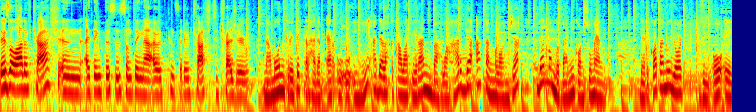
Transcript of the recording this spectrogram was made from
there's a lot of trash, and I think this is something that I would consider trash to treasure. Namun kritik terhadap RUU ini adalah kekhawatiran bahwa harga akan melonjak dan membebani konsumen. Dari kota New York, VOA.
